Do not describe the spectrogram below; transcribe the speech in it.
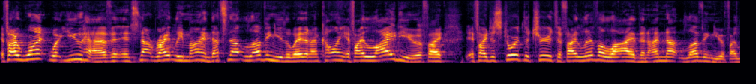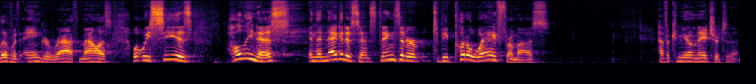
If I want what you have and it's not rightly mine, that's not loving you the way that I'm calling. If I lie to you, if I if I distort the truth, if I live a lie, then I'm not loving you. If I live with anger, wrath, malice, what we see is holiness in the negative sense, things that are to be put away from us have a communal nature to them.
